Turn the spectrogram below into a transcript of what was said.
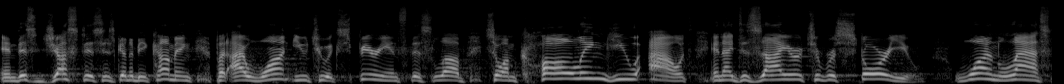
and this justice is going to be coming, but I want you to experience this love. So I'm calling you out, and I desire to restore you. One last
